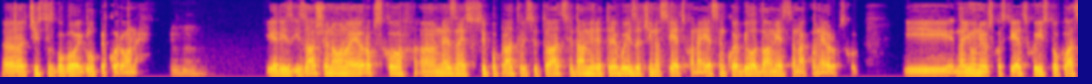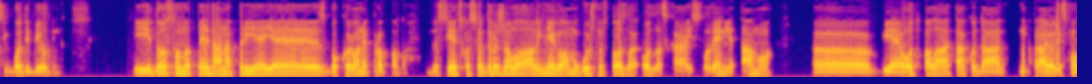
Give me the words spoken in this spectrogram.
e, čisto zbog ove glupe korone. mm Jer izašao je na ono europsko, e, ne znam jesu svi popratili situaciju, Damir je trebao izaći na svjetsko, na jesen koje je bilo dva mjeseca nakon europskog i na juniorsko svjetsko, isto u Classic Bodybuilding. I doslovno pet dana prije je zbog korone propalo. Svjetsko se održalo, ali njegova mogućnost odlaska iz Slovenije tamo Eh, je otpala, tako da napravili smo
